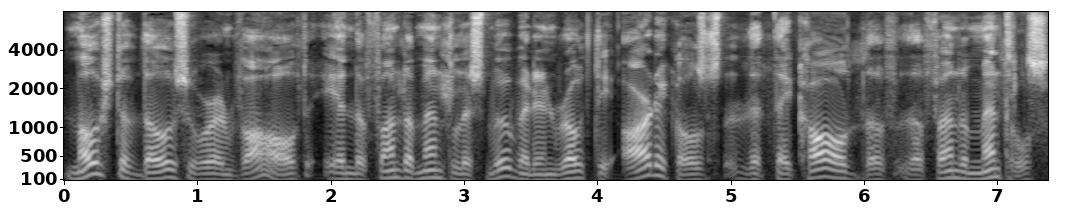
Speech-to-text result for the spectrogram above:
Most of those who were involved in the fundamentalist movement and wrote the articles that they called the, the fundamentals,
